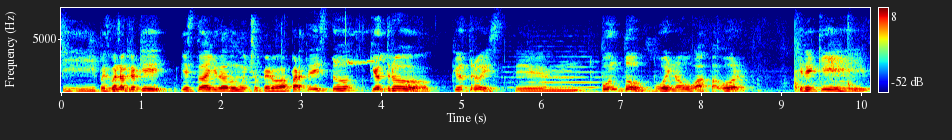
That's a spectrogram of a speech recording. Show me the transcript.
Y pues bueno, creo que esto ha ayudado mucho, pero aparte de esto, ¿qué otro, qué otro este, mm, punto bueno o a favor cree que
